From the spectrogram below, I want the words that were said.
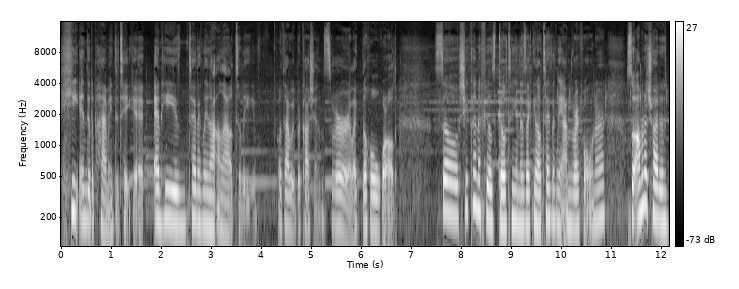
he ended up having to take it, and he is technically not allowed to leave without repercussions for like the whole world. So she kind of feels guilty and is like, you know, technically I'm the rightful owner, so I'm gonna try to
